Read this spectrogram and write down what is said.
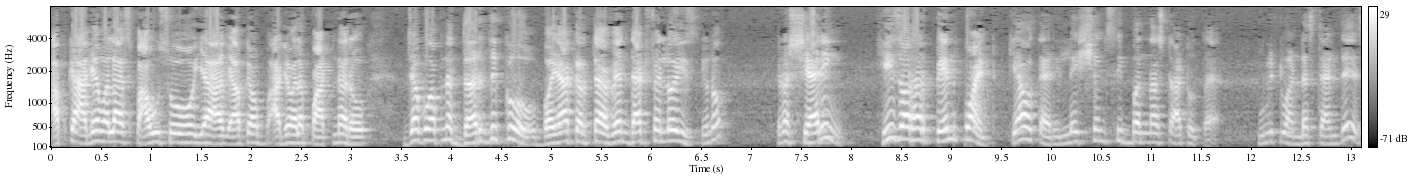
आपके आगे वाला स्पाउस हो, या आपका आगे वाला पार्टनर हो, जब वो अपने दर्द को बयां करता है when that fellow is you know you know sharing his or her pain पॉइंट क्या होता है? रिलेशनशिप बनना स्टार्ट होता है। You need to understand this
